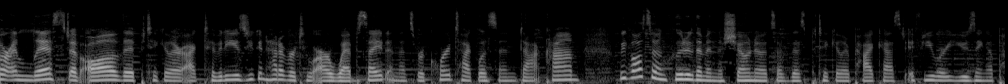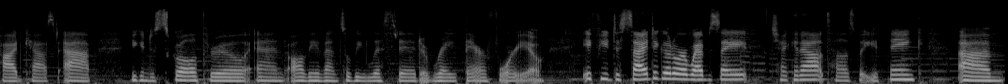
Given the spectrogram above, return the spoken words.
For a list of all the particular activities, you can head over to our website, and that's recordtalklisten.com. We've also included them in the show notes of this particular podcast. If you are using a podcast app, you can just scroll through, and all the events will be listed right there for you. If you decide to go to our website, check it out, tell us what you think. Um,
